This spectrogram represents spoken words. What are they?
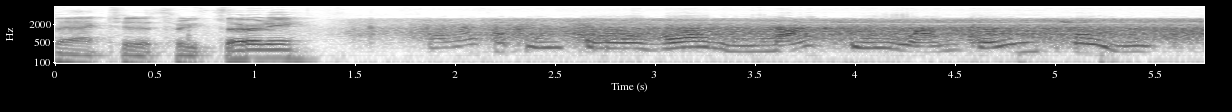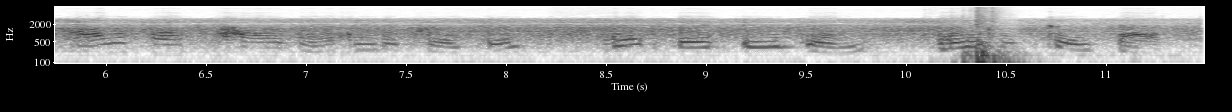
Back to the 330. Navigational warning marking 133, Halifax Harbor Indicated, Bedford Basin, Nova Scotia.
